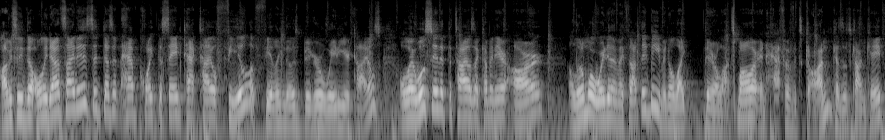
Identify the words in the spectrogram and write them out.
obviously, the only downside is it doesn't have quite the same tactile feel of feeling those bigger, weightier tiles. Although I will say that the tiles that come in here are a little more weighty than I thought they'd be, even though like they're a lot smaller and half of it's gone because it's concave.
